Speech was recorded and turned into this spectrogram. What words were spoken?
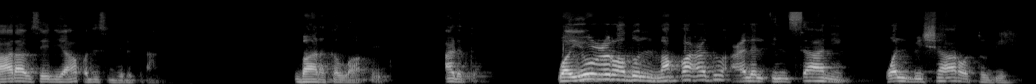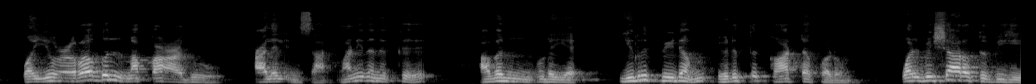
ஆறாவது செய்தியாக பதிவு செஞ்சிருக்கிறாங்க பாரக்கல்லாஹ் ஃபீக்கும் அடுத்து ويعرض المقعد على الإنسان والبشارة به ويعرض المقعد على الإنسان மனிதனுக்கு அவனுடைய இருப்பிடம் எடுத்து காட்டப்படும் வல் பிஷாரத்து பிஹி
